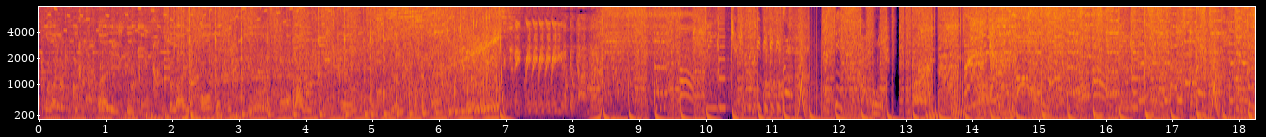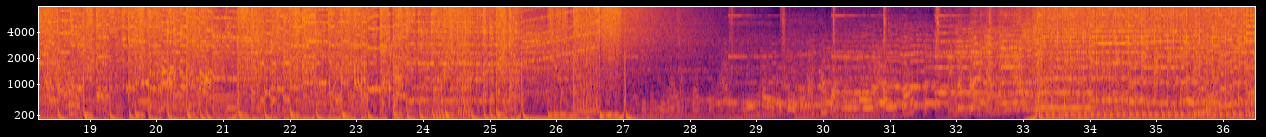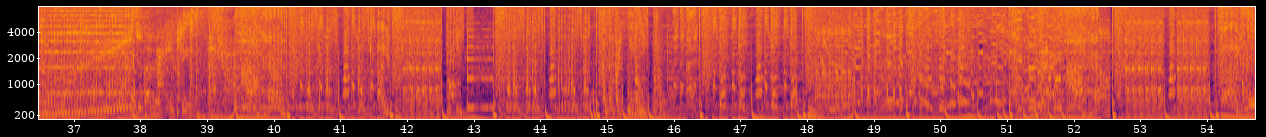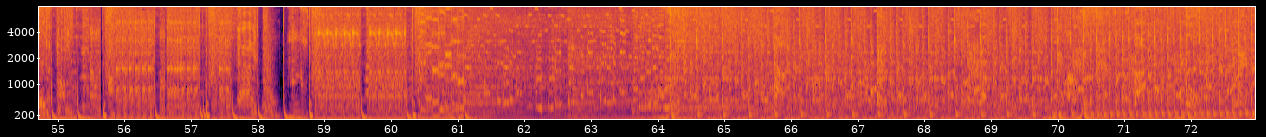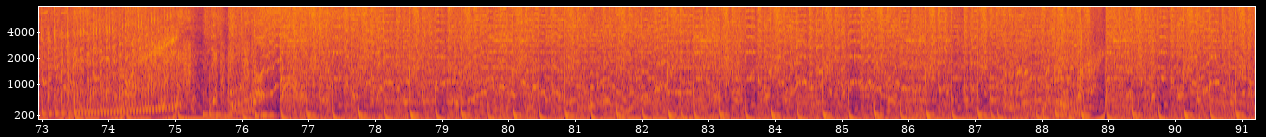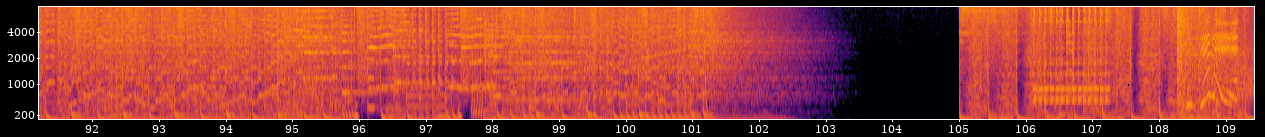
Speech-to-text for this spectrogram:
collected bodies, hidden in the light, all that was pure, and I was being held having. I'd like to know how you it. That make you feel? You did it!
